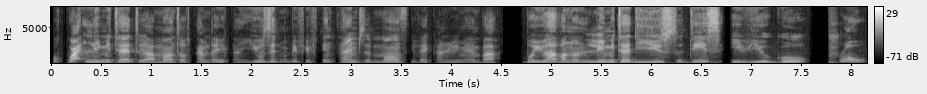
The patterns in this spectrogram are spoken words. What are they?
but quite limited to amount of time that you can use it, maybe 15 times a month if I can remember. But you have an unlimited use to this if you go pro.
